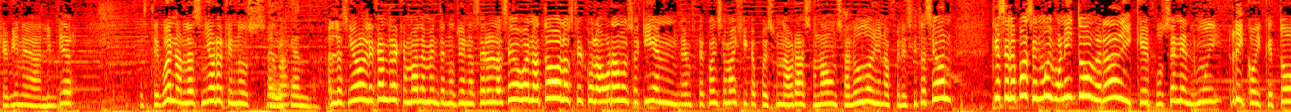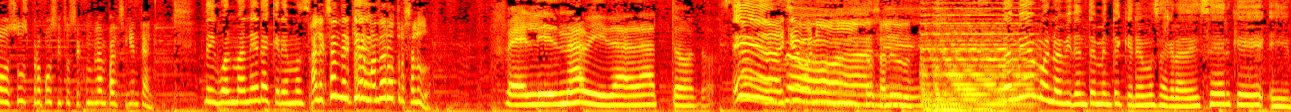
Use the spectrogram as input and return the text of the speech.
que viene a limpiar? Este, bueno, la señora que nos... Alejandra. A la señora Alejandra que amablemente nos viene a hacer el aseo. Bueno, a todos los que colaboramos aquí en, en Frecuencia Mágica, pues un abrazo, ¿no? Un saludo y una felicitación. Que se la pasen muy bonito, ¿verdad? Y que cenen muy rico y que todos sus propósitos se cumplan para el siguiente año. De igual manera queremos... Alexander, quiero mandar otro saludo. Feliz Navidad a todos. Ay, qué ¡Eso, bonito Ale! saludo. También, bueno, evidentemente queremos agradecer que eh,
